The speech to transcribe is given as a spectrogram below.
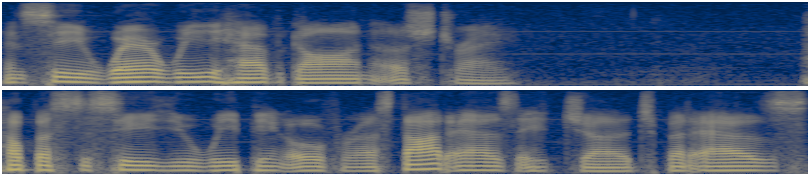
and see where we have gone astray. Help us to see you weeping over us, not as a judge, but as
